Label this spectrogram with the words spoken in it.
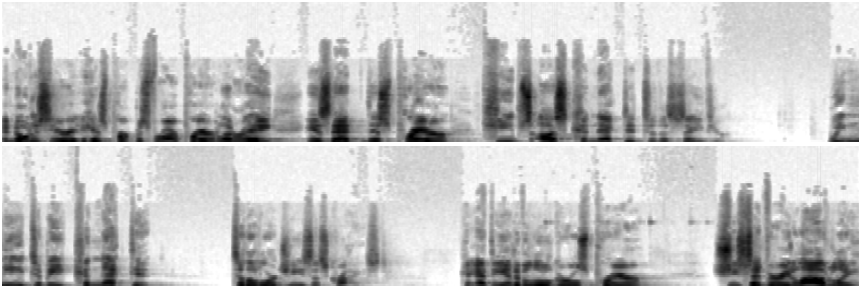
And notice here, his purpose for our prayer, letter A, is that this prayer keeps us connected to the Savior. We need to be connected to the Lord Jesus Christ. At the end of a little girl's prayer, she said very loudly,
